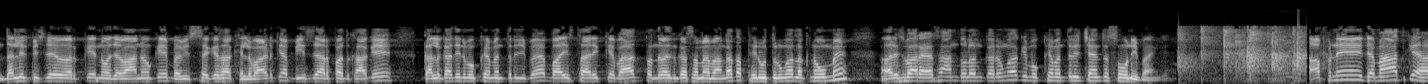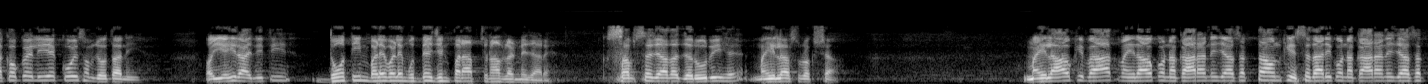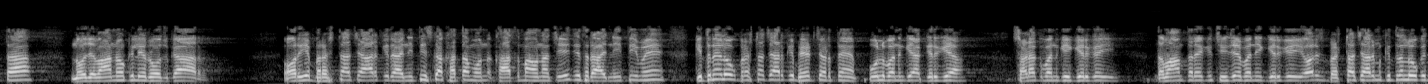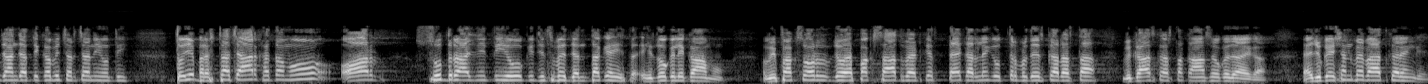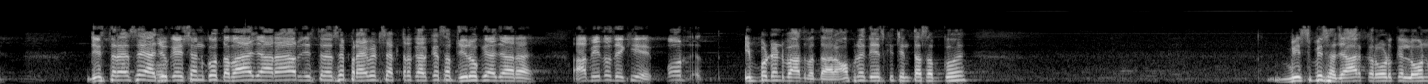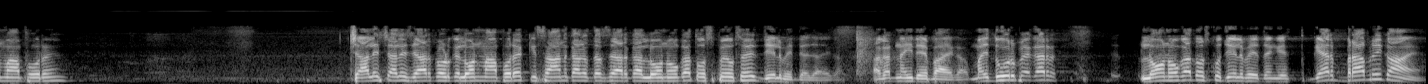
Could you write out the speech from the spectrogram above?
दलित पिछड़े वर्ग के नौजवानों के भविष्य के साथ खिलवाड़ किया बीस हज़ार पद खा गए कल का दिन मुख्यमंत्री जी पे बाईस तारीख के बाद पंद्रह दिन का समय मांगा था फिर उतरूँगा लखनऊ में। और इस बार ऐसा आंदोलन करूँगा कि मुख्यमंत्री चैन तो सो नहीं पाएँगे। अपने जमात के हकों के लिए कोई समझौता नहीं और यही राजनीति है। दो तीन बड़े बड़े मुद्दे जिन पर आप चुनाव लड़ने जा रहे हैं। सबसे ज़्यादा ज़रूरी है महिला सुरक्षा। महिलाओं की बात महिलाओं को नकारा नहीं जा सकता उनकी हिस्सेदारी को नकारा नहीं जा सकता नौजवानों के लिए रोज़गार। और ये भ्रष्टाचार की राजनीति इसका खत्म होना खात्मा होना चाहिए जिस राजनीति में कितने लोग भ्रष्टाचार की भेंट चढ़ते हैं। पुल बन गया गिर गया सड़क बन गई गिर गई। तमाम तरह की चीज़ें बनी, गिर गई, और इस भ्रष्टाचार में कितने लोगों की जान जाती, कभी चर्चा नहीं होती। तो ये भ्रष्टाचार खत्म हो और शुद्ध राजनीति हो कि जिसमें जनता के हितों के लिए काम हो। विपक्ष और जो है, पक्ष साथ बैठ के तय कर लेंगे, उत्तर प्रदेश का रास्ता, विकास का रास्ता कहाँ से होकर जाएगा। एजुकेशन पे बात करेंगे। जिस तरह से एजुकेशन को दबाया जा रहा है और जिस तरह से प्राइवेट सेक्टर करके सब ज़ीरो किया जा रहा है। आप ये तो देखिए, और इंपोर्टेंट बात बता रहा हूँ, अपने देश की चिंता सबको है। बीस बीस हज़ार करोड़ के लोन माफ़ हो रहे हैं। चालीस चालीस हज़ार करोड़ के लोन माफ़ हो रहे हैं। किसान का दस हज़ार का लोन होगा तो उस पर उसे जेल भेज दिया जाएगा, अगर नहीं दे पाएगा। मजदूर पे अगर लोन होगा तो उसको जेल भेज देंगे। गैर बराबरी कहाँ है?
